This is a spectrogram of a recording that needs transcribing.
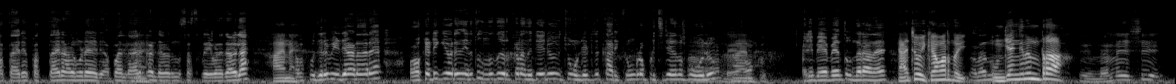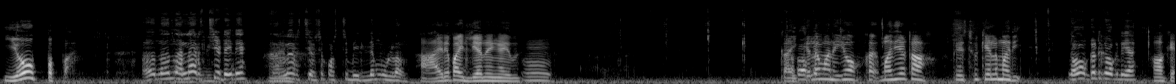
പത്തായിരം പത്തായിരം ആളും കൂടെ ആയിരുന്നു അപ്പൊ എല്ലാവരും കണ്ടായിരുന്നു സബ്സ്ക്രൈബ് രാവിലെ അപ്പൊ പുതിയൊരു വീഡിയോ ആണെന്നേ ഓക്കെ ടിക്ക് വരെ തിന്ന് തീർക്കണം. എന്നിട്ട് ഒരു ചൂണ്ടിട്ട് കറിക്കും കൂടെ പിടിച്ചിട്ട് പോലും ഒരു ബേബേ തുന്നരാണേ ഞാൻ ചോദിക്കാൻ പറഞ്ഞു ഉങ്കി എങ്ങനെ ഉണ്ടാ യോ പപ്പ അത് നല്ല ഇറച്ചി കേട്ടെ നല്ല ഇറച്ചി പക്ഷെ കുറച്ച് വലിയ മുള്ളാണ്. ആര് പല്ലിയാ നിങ്ങ ഇത്. കഴിക്കല്ലേ മനയോ മതി കേട്ടാ. ടേസ്റ്റ് നോക്കിയാലും മതി. നോക്കട്ടെ നോക്കട്ടെ. ഓക്കെ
